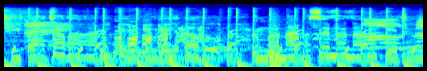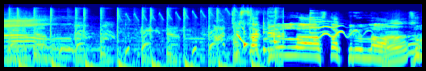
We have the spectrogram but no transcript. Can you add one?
ছিটা যা আস্তাগফিরুল্লাহ আস্তাগফিরুল্লাহ যুব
